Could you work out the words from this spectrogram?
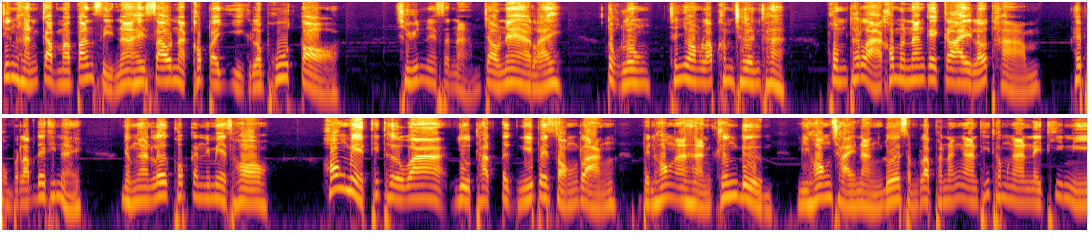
จึงหันกลับมาปั้นสีหน้าให้เศร้าหนักเข้าไปอีกแล้วพูดต่อ ชีวิตในสนามเจ้าแน่อะไร ตกลงฉันยอมรับคำเชิญค่ะ ผมถลาเข้ามานั่งไกลๆแล้วถาม ให้ผมไปรับได้ที่ไหน เดี๋ยวงานเลิกพบกันในเมสฮอลล์ห้องเมดที่เธอว่าอยู่ถัดตึกนี้ไปสองหลัง เป็นห้องอาหารเครื่องดื่ม มีห้องฉายหนังด้วยสำหรับพนักงานที่ทำงานในที่นี้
